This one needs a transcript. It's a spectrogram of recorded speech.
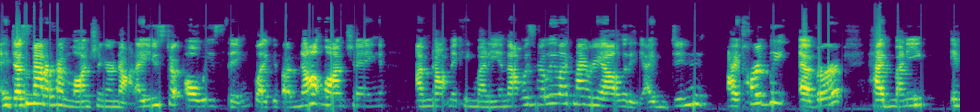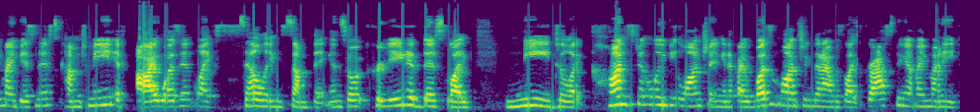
it doesn't matter if I'm launching or not. I used to always think like if I'm not launching, I'm not making money. And that was really like my reality. I didn't, I hardly ever had money in my business come to me if I wasn't like selling something. And so it created this like need to like constantly be launching. And if I wasn't launching, then I was like grasping at my money.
